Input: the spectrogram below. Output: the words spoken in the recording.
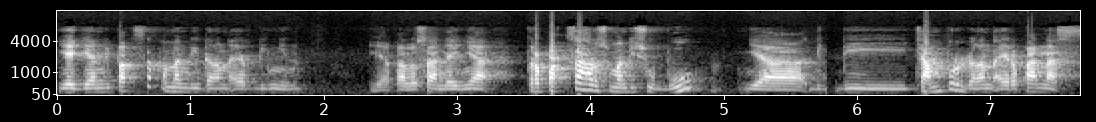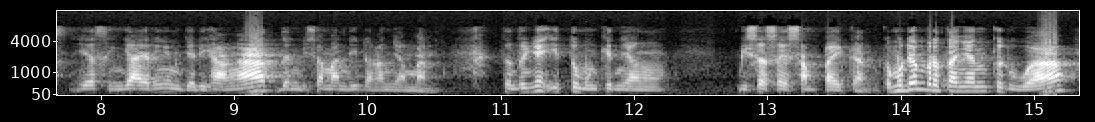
ya jangan dipaksa ke mandi dengan air dingin. Ya kalau seandainya terpaksa harus mandi subuh ya di, dicampur dengan air panas ya sehingga airnya menjadi hangat dan bisa mandi dengan nyaman. Tentunya itu mungkin yang bisa saya sampaikan. Kemudian pertanyaan kedua,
